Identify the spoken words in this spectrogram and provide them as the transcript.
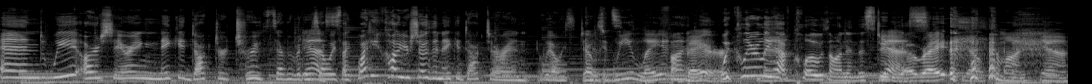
And we are sharing Naked Doctor truths. Everybody's Yes. always like, why do you call your show the Naked Doctor? And we always joke. 'Cause it's we lay it fun. bare. We clearly Man. have clothes on in the studio, Yes. right? Yeah, come on. Yeah.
